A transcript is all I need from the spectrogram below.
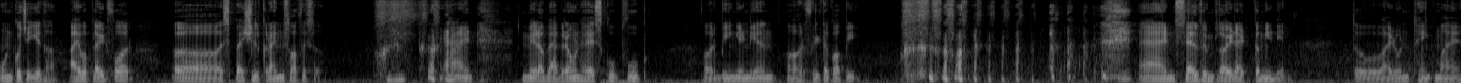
उनको चाहिए था। I have applied for special crimes officer and मेरा बैकग्राउंड है स्कूप वूप और बीइंग इंडियन और Filter Copy and self employed at comedian तो आई डोंट थिंक माई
